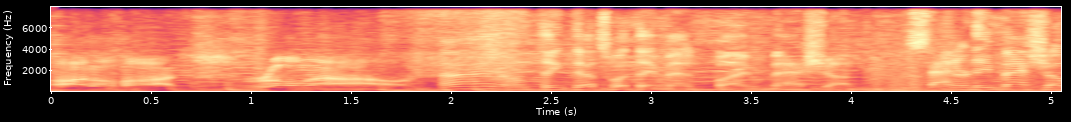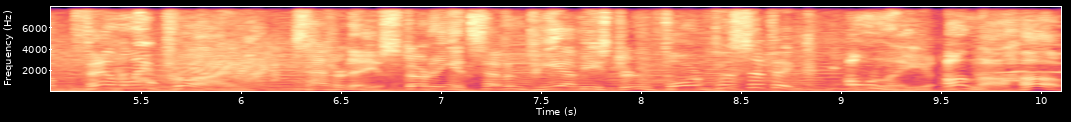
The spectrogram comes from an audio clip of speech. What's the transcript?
Autobots, roll out. I don't think that's what they meant by mashup. Saturday Mashup, Family Prime. Saturday starting at 7 p.m. Eastern, 4 Pacific. Only on the Hub.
